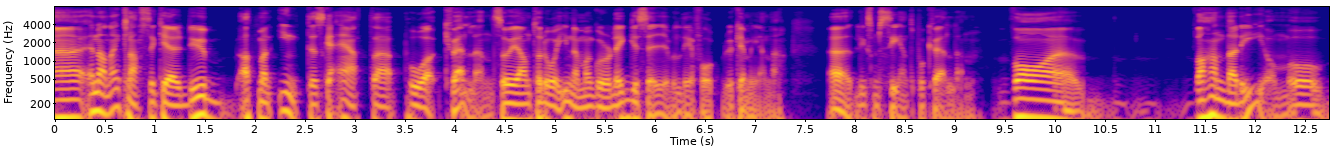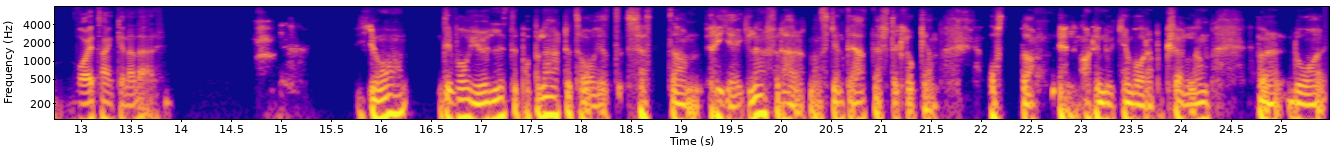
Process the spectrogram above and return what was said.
Uh, en annan klassiker det är ju att man inte ska äta på kvällen. Så jag antar då innan man går och lägger sig är väl det folk brukar mena. Eh, liksom sent på kvällen. Vad, vad handlar det om och vad är tankarna där? Ja, det var ju lite populärt ett tag att sätta regler för det här att man ska inte äta efter klockan åtta eller vad det nu kan vara på kvällen. För då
